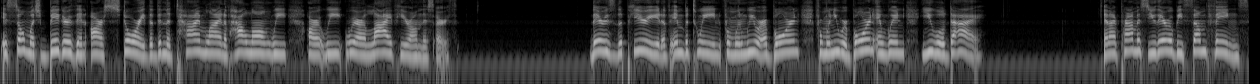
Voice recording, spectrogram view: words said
is so much bigger than our story, than the timeline of how long we are we we are alive here on this earth. There is the period of in between from when we were born, from when you were born and when you will die. And I promise you there will be some things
